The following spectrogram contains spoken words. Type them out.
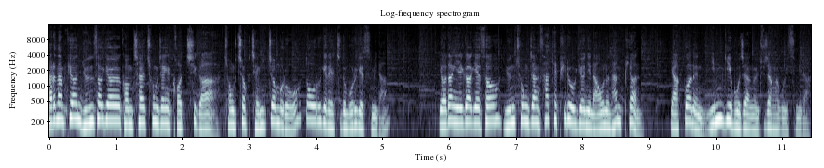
다른 한편 윤석열 검찰총장의 거취가 정치적 쟁점으로 떠오르게 될지도 모르겠습니다. 여당 일각에서 윤 총장 사퇴 필요 의견이 나오는 한편 야권은 임기 보장을 주장하고 있습니다.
